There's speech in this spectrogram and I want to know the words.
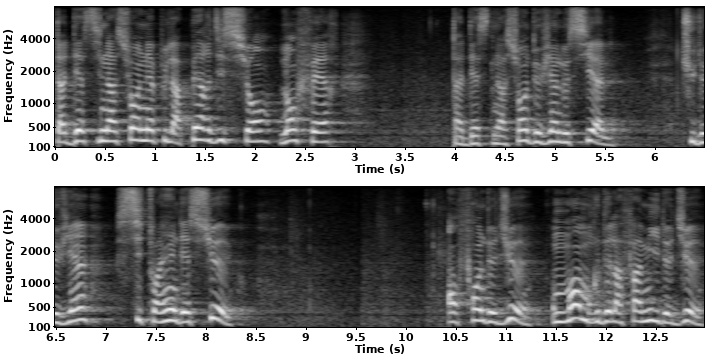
Ta destination n'est plus la perdition, l'enfer. Ta destination devient le ciel. Tu deviens citoyen des cieux, enfant de Dieu, membre de la famille de Dieu.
